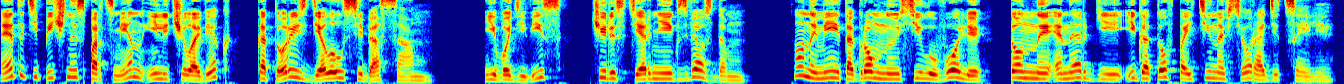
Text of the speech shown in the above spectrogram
Это типичный спортсмен или человек, который сделал себя сам. Его девиз «Через тернии к звездам». Он имеет огромную силу воли, тонны энергии и готов пойти на все ради цели.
